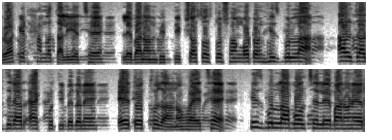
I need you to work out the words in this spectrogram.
রকেট হামলা চালিয়েছে। লেবানন ভিত্তিক সশস্ত্র সংগঠন হিজবুল্লাহ আল জাজিরার এক প্রতিবেদনে এ তথ্য জানানো হয়েছে। হিজবুল্লাহ বলছে, লেবাননের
